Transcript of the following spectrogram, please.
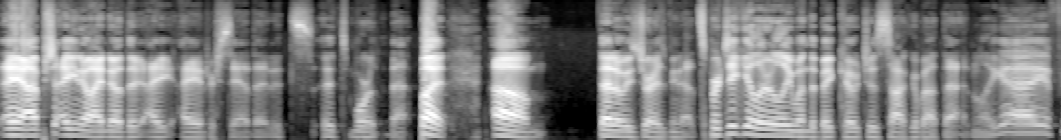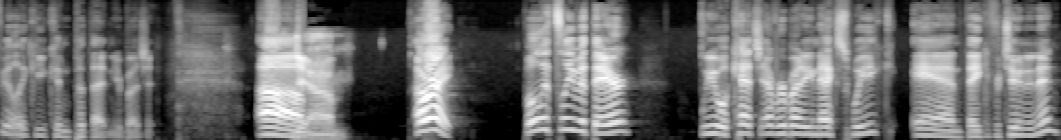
yeah, I'm sure. You know, I know that I, I understand that it's it's more than that, but um, that always drives me nuts, particularly when the big coaches talk about that. I'm like, I feel like you can put that in your budget. Um, yeah. All right. Well, let's leave it there. We will catch everybody next week, and thank you for tuning in.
